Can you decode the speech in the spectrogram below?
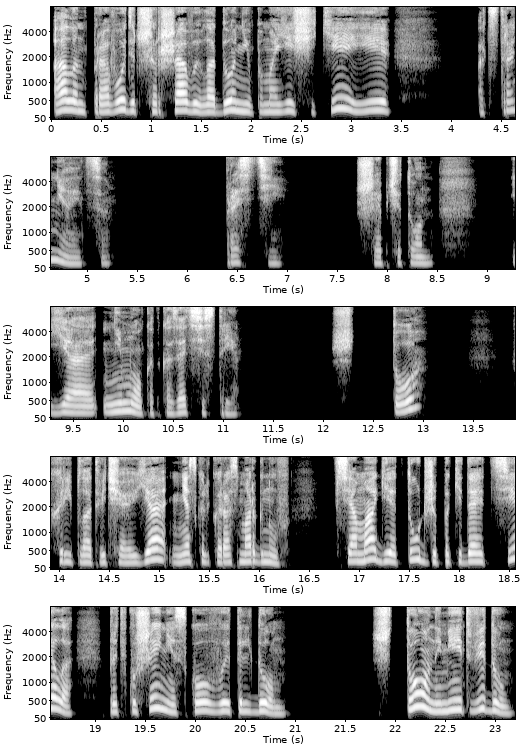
Алан проводит шершавой ладонью по моей щеке и отстраняется. «Прости», — шепчет он. «Я не мог отказать сестре». «Что?» — хрипло отвечаю я, несколько раз моргнув. Вся магия тут же покидает тело, предвкушение сковывает льдом. Что он имеет в виду?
